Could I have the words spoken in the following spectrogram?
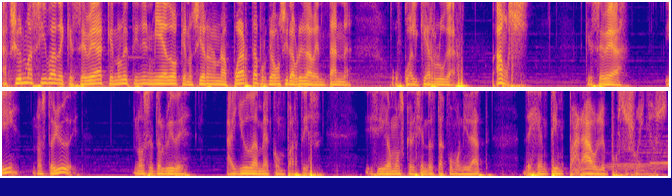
Acción masiva de que se vea que no le tienen miedo a que nos cierren una puerta porque vamos a ir a abrir la ventana o cualquier lugar. Vamos, que se vea y nos te ayude. No se te olvide, ayúdame a compartir y sigamos creciendo esta comunidad de gente imparable por sus sueños.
